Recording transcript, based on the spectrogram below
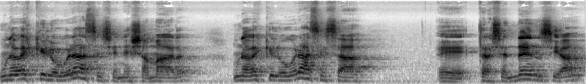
una vez que logras ese llamar, una vez que logras esa eh, trascendencia,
